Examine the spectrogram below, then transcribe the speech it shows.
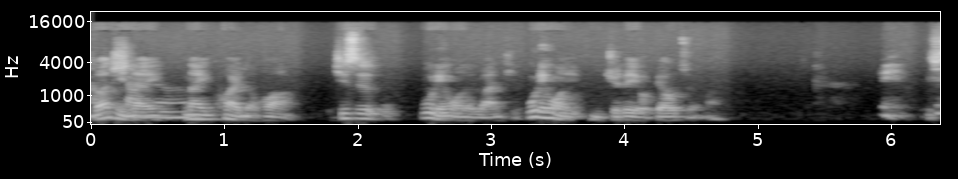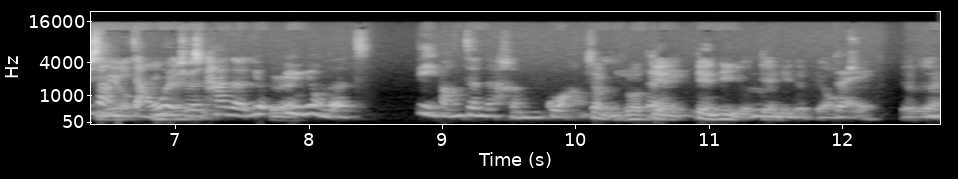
软体那那一块的话。其实物联网的软体，物联网你觉得有标准吗？就像你讲，我也觉得它的用运用的地方真的很广。像你说电电力有电力的标准，对不对？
